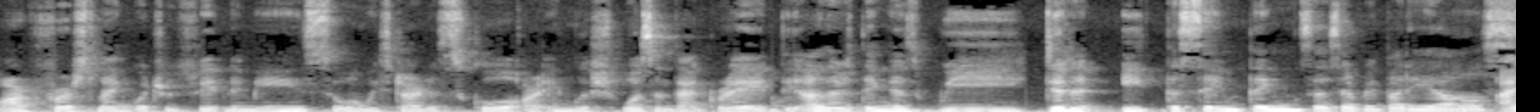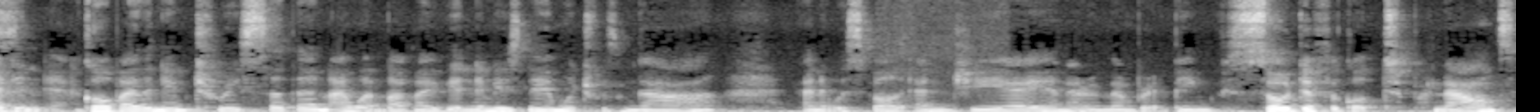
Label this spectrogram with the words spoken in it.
Our first language was Vietnamese, so when we started school, our English wasn't that great. The other thing is we didn't eat the same things as everybody else. I didn't go by the name Teresa then. I went by my Vietnamese name, which was Nga, and it was spelled N-G-A, and I remember it being so difficult to pronounce,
